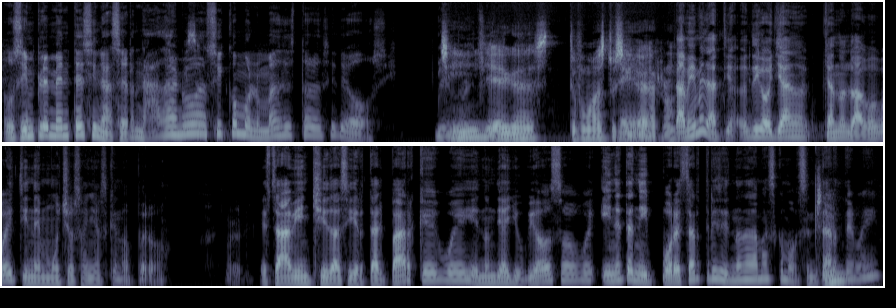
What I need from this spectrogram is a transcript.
O simplemente sin hacer nada, ¿no? Exacto. Así como nomás estar así de oh, sí. Bien Sí, llegas, fumabas tu cigarro. A mí me latía, digo, ya, ya no lo hago, güey, tiene muchos años que no, pero estaba bien chido así irte al parque, güey, en un día lluvioso, güey. Y neta, ni por estar triste, no nada más como sentarte, güey.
